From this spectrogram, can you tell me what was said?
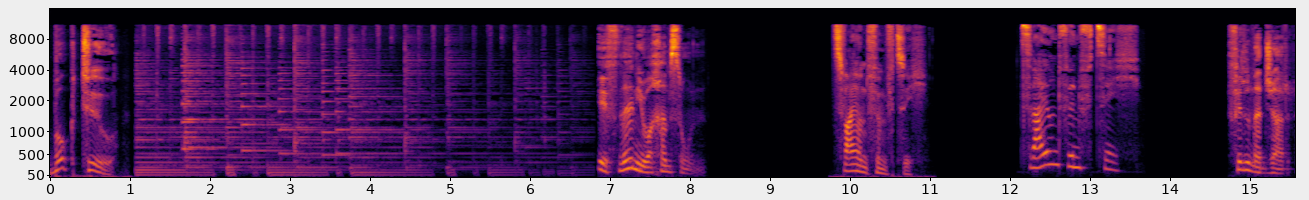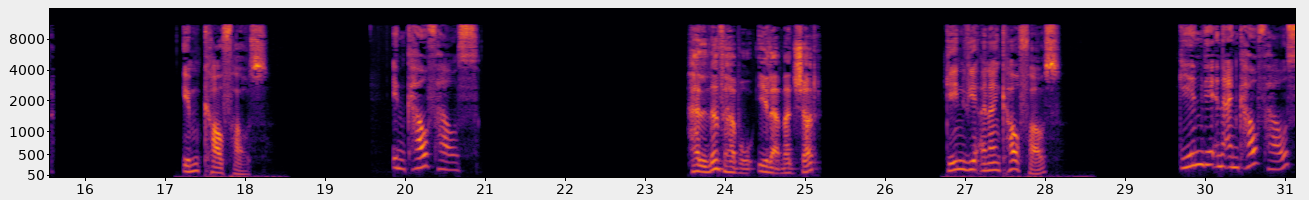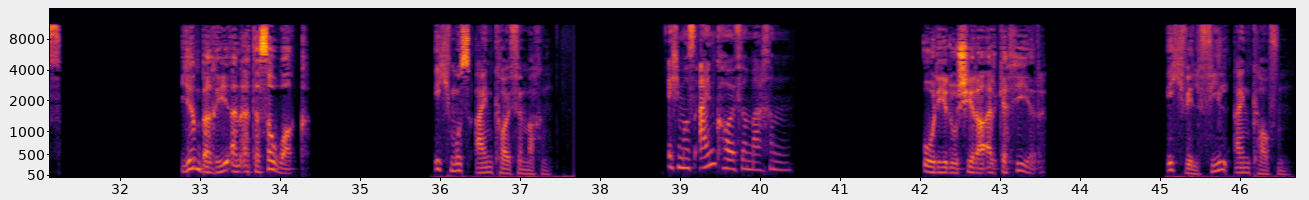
بوك تو اثنان وخمسون 52 52. في المتجر Im Kaufhaus. Im Kaufhaus. هل نذهب إلى متجر؟ Gehen wir in ein Kaufhaus? Gehen wir in ein Kaufhaus? ينبغي أن أتسوق Ich muss Einkäufe machen. Ich muss Einkäufe machen. أريد شراء الكثير Ich will viel einkaufen.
